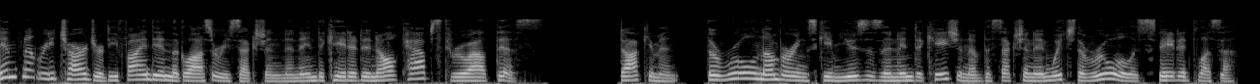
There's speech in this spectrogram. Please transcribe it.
Infinite Recharge are defined in the glossary section and indicated in all caps throughout this document. The rule numbering scheme uses an indication of the section in which the rule is stated plus a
